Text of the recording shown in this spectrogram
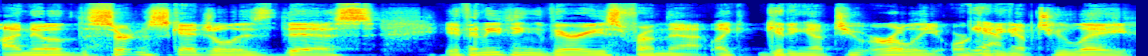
I know the certain schedule is this. If anything varies from that, like getting up too early or Yeah. getting up too late,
